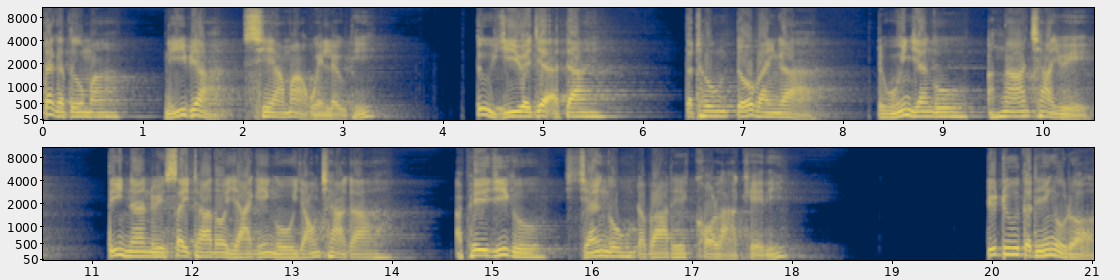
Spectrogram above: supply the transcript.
တက်ကတူမှာနီးပြဆီယာမဝင်လို့သည်သူ့ရည်ရွယ်ချက်အတိုင်းတထုံတောပိုင်းကတဝင်းချံကို အငှားချ၍ တိနှံတွေစိုက်ထားသောယာကင်းကို ရောင်းချကာအဖေကြီးကိုရန်ကုန်တပါးတည်းခေါ်လာခဲ့သည်တူတူတည်င်းကိုတော့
